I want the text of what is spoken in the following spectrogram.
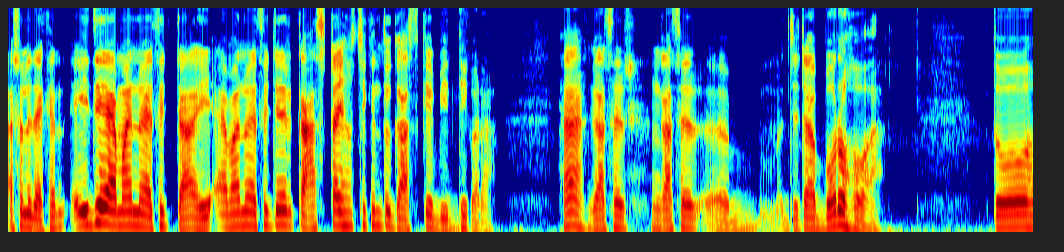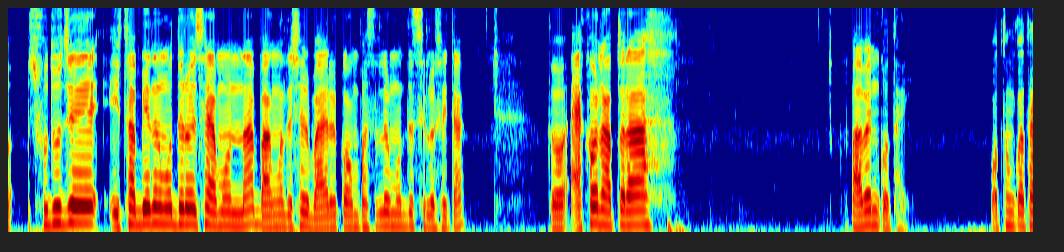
আসলে দেখেন, এই যে অ্যামাইনো অ্যাসিডটা, এই অ্যামাইনো অ্যাসিডের কাজটাই হচ্ছে কিন্তু গাছকে বৃদ্ধি করা। হ্যাঁ গাছের গাছের যেটা বড় হওয়া। তো শুধু যে ইসাবিয়ানের মধ্যে রয়েছে এমন না, বাংলাদেশের বাইরের কম্পাসেলের মধ্যে ছিল সেটা। তো এখন আপনারা পাবেন কোথায়? প্রথম কথা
